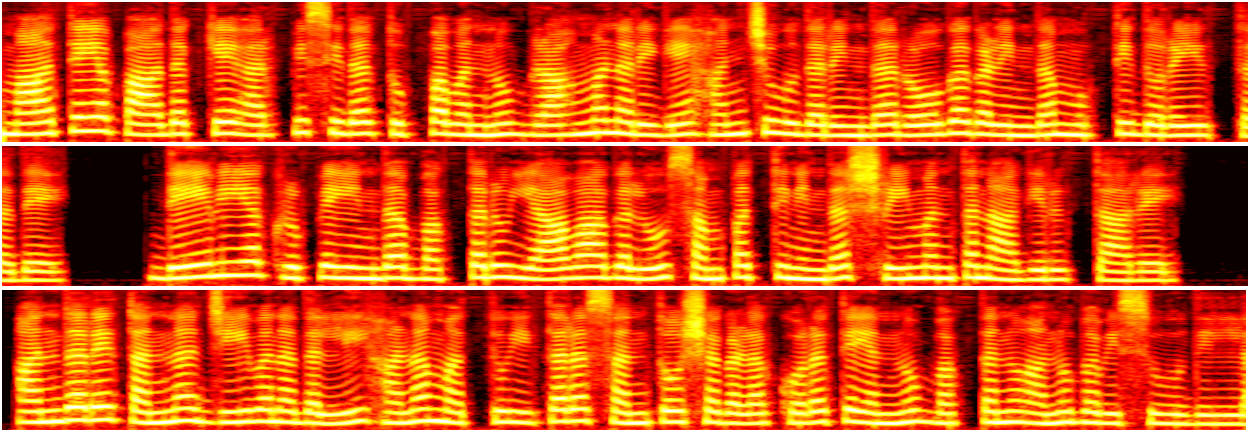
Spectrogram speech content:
ಮಾತೆಯ ಪಾದಕ್ಕೆ ಅರ್ಪಿಸಿದ ತುಪ್ಪವನ್ನು ಬ್ರಾಹ್ಮಣರಿಗೆ ಹಂಚುವುದರಿಂದ ರೋಗಗಳಿಂದ ಮುಕ್ತಿ ದೊರೆಯುತ್ತದೆ. ದೇವಿಯ ಕೃಪೆಯಿಂದ ಭಕ್ತರು ಯಾವಾಗಲೂ ಸಂಪತ್ತಿನಿಂದ ಶ್ರೀಮಂತನಾಗಿರುತ್ತಾರೆ. ಅಂದರೆ ತನ್ನ ಜೀವನದಲ್ಲಿ ಹಣ ಮತ್ತು ಇತರ ಸಂತೋಷಗಳ ಕೊರತೆಯನ್ನು ಭಕ್ತನು ಅನುಭವಿಸುವುದಿಲ್ಲ.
